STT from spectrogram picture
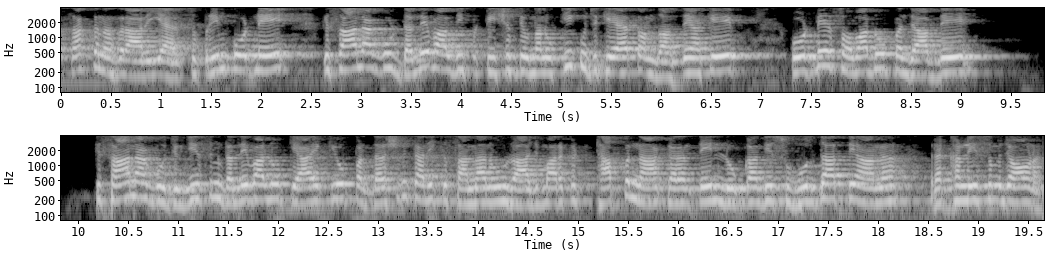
ਸਖਤ ਨਜ਼ਰ ਆ ਰਹੀ ਹੈ। ਸੁਪਰੀਮ ਕੋਰਟ ਨੇ ਕਿਸਾਨ ਆਗੂ ਡੱਲੇਵਾਲ ਦੀ ਪਟੀਸ਼ਨ ਤੇ ਉਹਨਾਂ ਨੂੰ ਕੀ ਕੁਝ ਕਿਹਾ ਤੁਹਾਨੂੰ ਦੱਸਦੇ ਹਾਂ ਕਿ ਕੋਰਟ ਨੇ ਸੋਮਵਾਰ ਨੂੰ ਪੰਜਾਬ ਦੇ ਕਿਸਾਨ ਆਗੂ ਜਗਜੀਤ ਸਿੰਘ ਡੱਲੇਵਾਲ ਨੂੰ ਕਿਹਾ ਹੈ ਕਿ ਉਹ ਪ੍ਰਦਰਸ਼ਨਕਾਰੀ ਕਿਸਾਨਾਂ ਨੂੰ ਰਾਜਮਾਰਗ ਠੱਪ ਨਾ ਕਰਨ ਤੇ ਲੋਕਾਂ ਦੀ ਸਹੂਲਤ ਦਾ ਧਿਆਨ ਰੱਖਣ ਲਈ ਸਮਝਾਉਣ।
